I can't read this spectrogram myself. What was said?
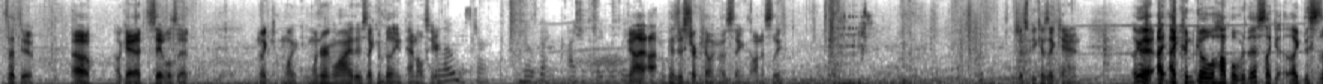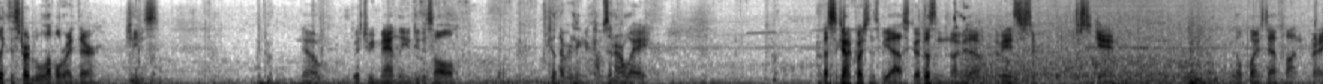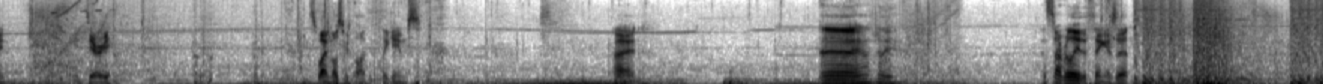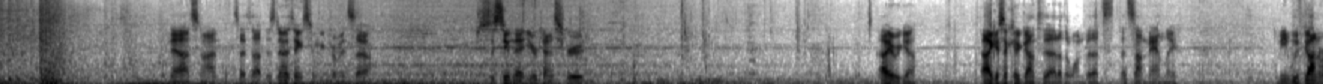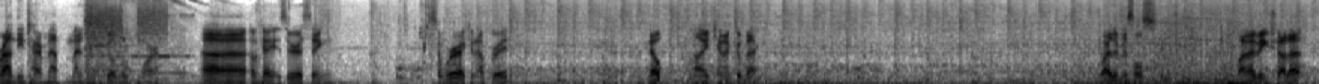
What's that do? Oh, okay, that disables it. I'm like, I'm like, wondering why there's like a billion panels here. Hello, Mr. Novak. I have. No, I, I'm gonna just start killing those things, honestly. Just because I can. Look at that! I, I couldn't go hop over this. Like like this is like the start of the level right there. Jeez. No, we have to be manly and do this all. Kill everything that comes in our way. That's the kind of questions to be asked. That doesn't annoy me though. I mean, it's just a just a game. The whole point is to have fun, right? In theory. That's why most people like to play games. Alright. Uh, I don't really... That's not really the thing, is it? No, it's not. So I thought. There's no things coming from it, so... Just assume that you're kind of screwed. Oh, here we go. I guess I could have gone through that other one, but that's that's not manly. I mean, we've gone around the entire map. We might as well go a little more. Uh, okay, is there a thing somewhere I can upgrade? Nope, I cannot go back. Why are there missiles? Why am I being shot at?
